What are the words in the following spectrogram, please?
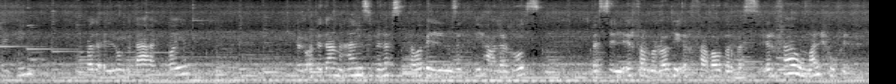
شايفين؟ بدأ اللون بتاعها يتغير. الوقت ده أنا هنزل بنفس التوابل اللي نزلت بيها على الرز بس القرفة المرة دي قرفة بودر بس قرفة وملح وفلفل.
